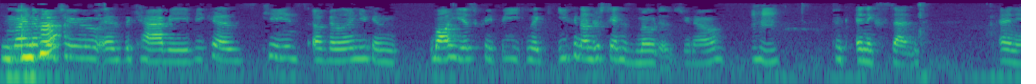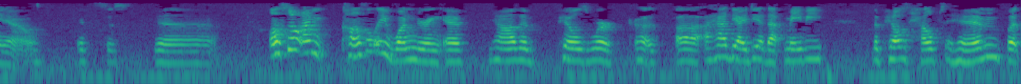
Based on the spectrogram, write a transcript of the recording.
My number two is the cabbie because he's a villain. You can, while he is creepy, like you can understand his motives, you know, hmm to an extent. And you know, it's just. Uh... Also, I'm constantly wondering if how the pills work. Cause, uh, I had the idea that maybe the pills helped him, but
